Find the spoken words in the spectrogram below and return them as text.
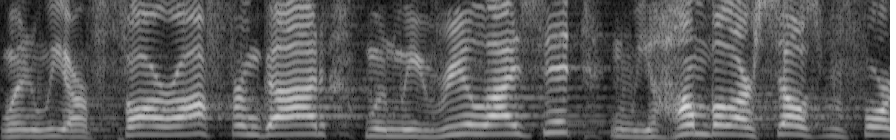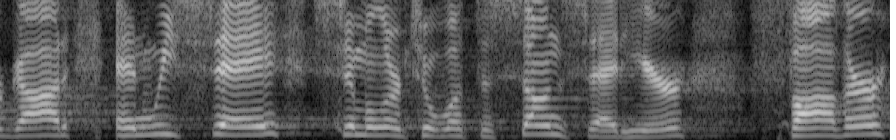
when we are far off from God, when we realize it and we humble ourselves before God and we say, similar to what the Son said here, Father,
